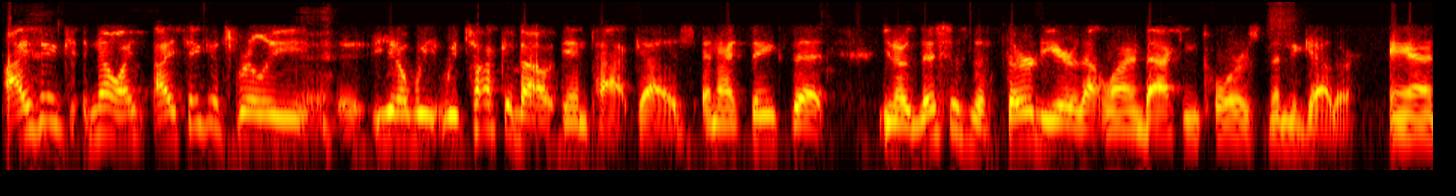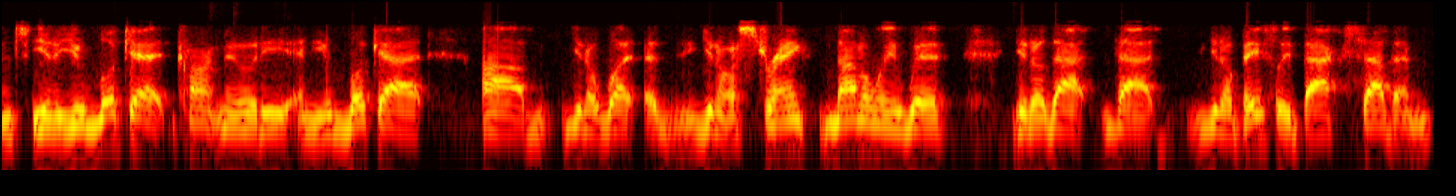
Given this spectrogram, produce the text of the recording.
I think no, I, I think it's really you know we we talk about impact guys, and I think that you know this is the third year that linebacking core has been together, and you know you look at continuity and you look at um, you know what you know a strength not only with you know that that you know basically back seven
